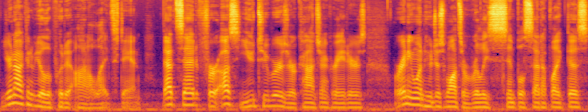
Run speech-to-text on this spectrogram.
you're not going to be able to put it on a light stand. That said, for us YouTubers or content creators, or anyone who just wants a really simple setup like this,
